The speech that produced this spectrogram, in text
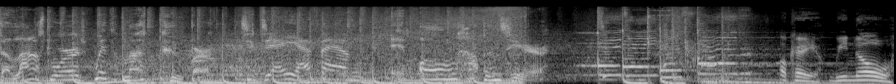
The Last Word with Matt Cooper. Today FM. It all happens here. Today FM Okay, we know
